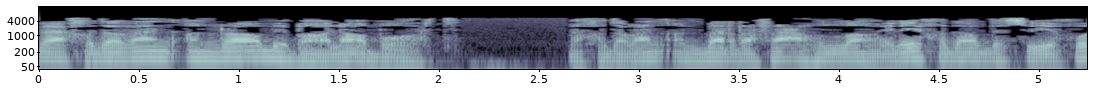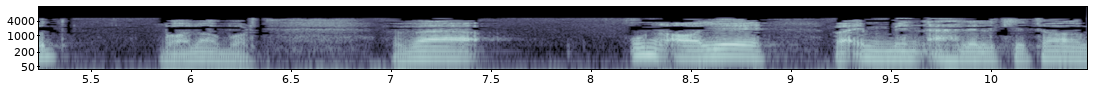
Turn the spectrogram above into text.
و خداوند آن را به بالا برد. و خداوند آن بر رفعه الله الیه خدا به سوی خود بالا برد. و اون آیه و این من اهل الكتاب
